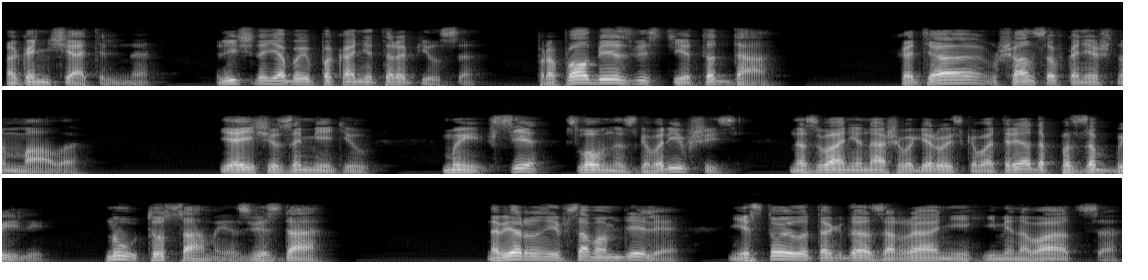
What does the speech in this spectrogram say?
окончательно лично я бы пока не торопился. Пропал без вести — это да. Хотя шансов, конечно, мало. Я еще заметил, мы все, словно сговорившись, название нашего геройского отряда позабыли. Ну, то самое, звезда. Наверное, и в самом деле не стоило тогда заранее именоваться.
